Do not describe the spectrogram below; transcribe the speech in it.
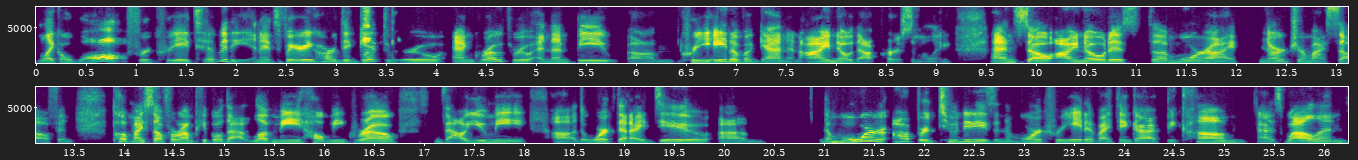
like a wall for creativity and it's very hard to get through and grow through and then be um, creative again and i know that personally. And so i notice the more i nurture myself and put myself around people that love me help me grow value me uh, the work that i do um, the more opportunities and the more creative i think i've become as well and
